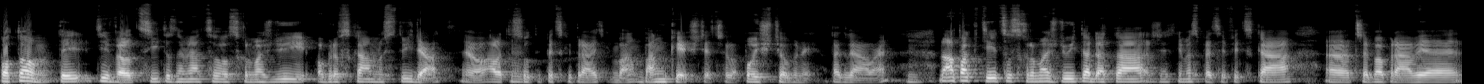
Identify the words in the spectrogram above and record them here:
Potom ty, ty velcí, to znamená, co schromažďují obrovská množství dat, jo, ale to hmm. jsou typicky právě ty banky ještě, třeba pojišťovny a tak dále. Hmm. No a pak ti, co schromažďují ta data, řekněme specifická, eh, třeba právě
